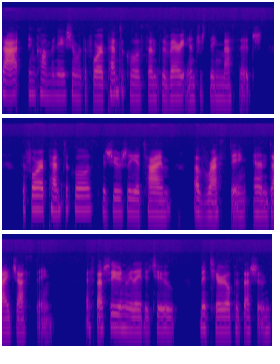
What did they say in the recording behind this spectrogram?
That, in combination with the Four of Pentacles, sends a very interesting message. The Four of Pentacles is usually a time of resting and digesting, especially when related to material possessions,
